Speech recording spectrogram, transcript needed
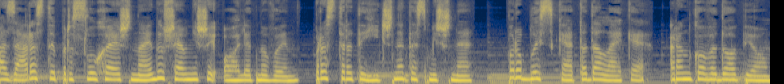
А зараз ти прослухаєш найдушевніший огляд новин про стратегічне та смішне, про близьке та далеке. Ранкове допіо.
